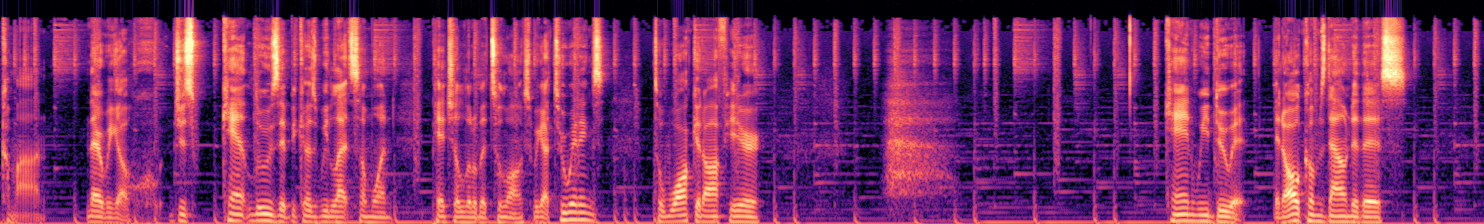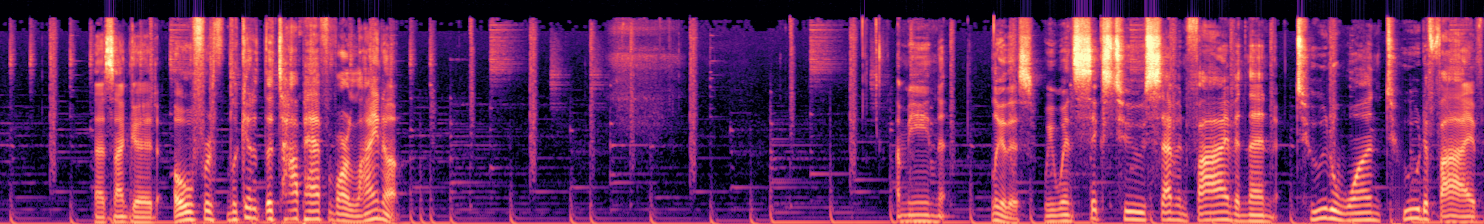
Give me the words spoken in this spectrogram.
come on, there we go. Just can't lose it because we let someone pitch a little bit too long. So we got two innings to walk it off here. Can we do it? It all comes down to this. That's not good. Oh, for look at the top half of our lineup. I mean, look at this. We win 6-2, 7-5, and then 2 to 1, 2 to 5,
